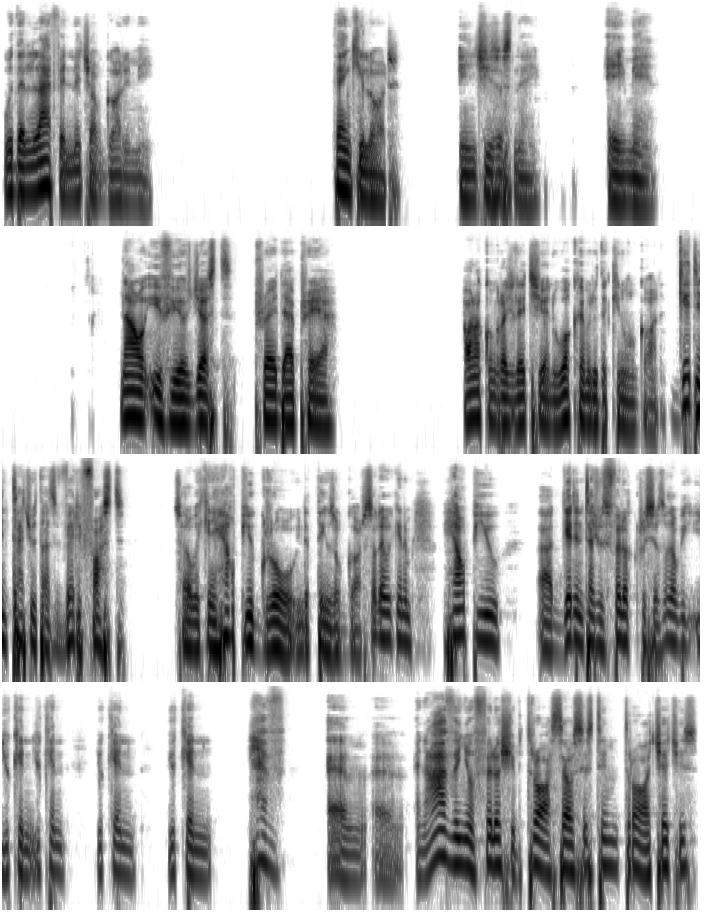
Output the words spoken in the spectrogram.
with the life and nature of God in me. Thank you, Lord. In Jesus' name, amen. Now, if you have just prayed that prayer, I want to congratulate you and welcome you to the kingdom of God. Get in touch with us very fast so that we can help you grow in the things of God, so that we can help you uh, get in touch with fellow Christians, so that we, you can, you can, you can you can have um, uh, an avenue of fellowship through our cell system, through our churches,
